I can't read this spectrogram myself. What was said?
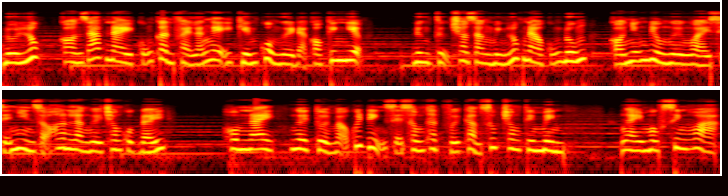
Đôi lúc, con giáp này cũng cần phải lắng nghe ý kiến của người đã có kinh nghiệm, Đừng tự cho rằng mình lúc nào cũng đúng, có những điều người ngoài sẽ nhìn rõ hơn là người trong cuộc đấy. Hôm nay, người tuổi mão quyết định sẽ sống thật với cảm xúc trong tim mình. Ngày mộc sinh hỏa,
